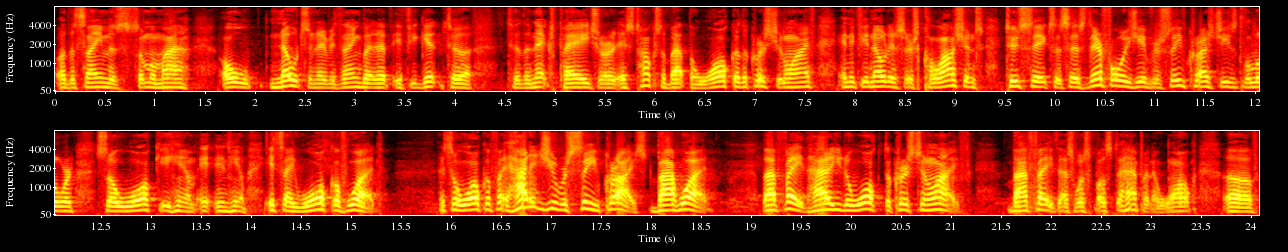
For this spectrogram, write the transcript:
are the same as some of my old notes and everything. But if, if you get to to the next page, or it talks about the walk of the Christian life. And if you notice, there's Colossians 2 6. It says, Therefore, as you have received Christ Jesus the Lord, so walk ye him in him. It's a walk of what? It's a walk of faith. How did you receive Christ? By what? by faith. How are you to walk the Christian life? By faith. That's what's supposed to happen, a walk of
